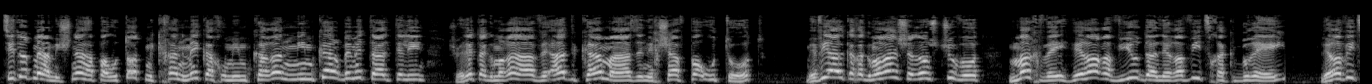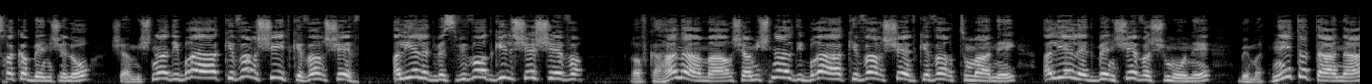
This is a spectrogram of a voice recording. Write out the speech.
ציטוט מהמשנה, הפעוטות מקחן מקח וממכרן ממכר במטלטלין. שואלת הגמרא, ועד כמה זה נחשב פעוטות? מביאה על כך הגמרא שלוש תשובות. מחווי הרא רב יהודה לרב יצחק ברי, לרב יצחק הבן שלו, שהמשנה דיברה כבר שיט, כבר שב, על ילד בסביבות גיל שש-שבע. רב כהנא אמר שהמשנה דיברה כבר שב כבר תמאני על ילד בן 7-8 במתנית הטענה,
